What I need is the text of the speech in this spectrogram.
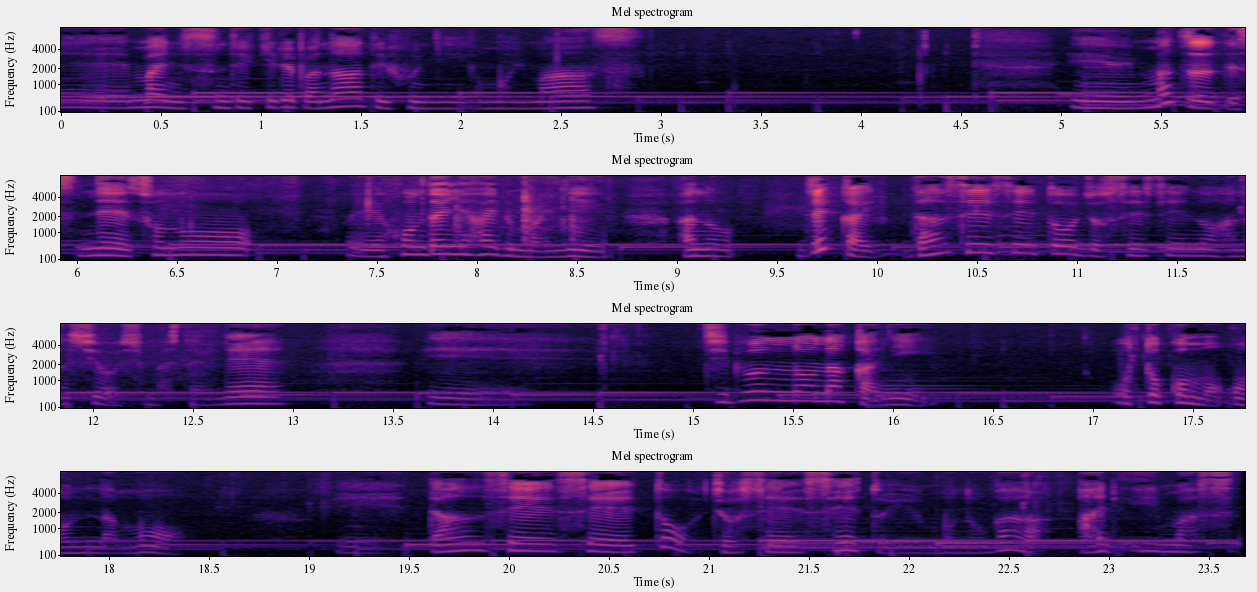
えー、前に進んでいければなというふうに思います。えー、まずですねその、えー、本題に入る前にあの前回男性性と女性性の話をしましたよね。えー、自分の中に男も女も、え男性性と女性性というものがあります。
